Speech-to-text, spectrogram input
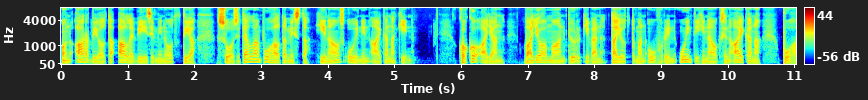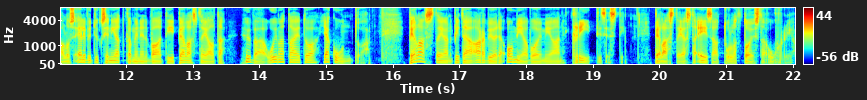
on arviolta alle viisi minuuttia, suositellaan puhaltamista hinausuinnin aikanakin. Koko ajan vajoamaan pyrkivän tajuttoman uhrin uintihinauksen aikana puhalluselvytyksen jatkaminen vaatii pelastajalta hyvää uimataitoa ja kuntoa. Pelastajan pitää arvioida omia voimiaan kriittisesti. Pelastajasta ei saa tulla toista uhria.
